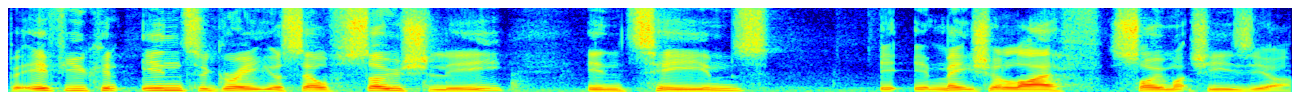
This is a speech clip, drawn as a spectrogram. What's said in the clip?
But if you can integrate yourself socially in teams, it, it makes your life so much easier.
